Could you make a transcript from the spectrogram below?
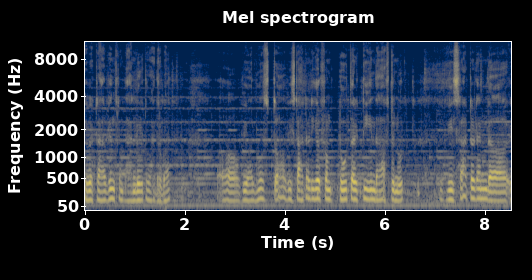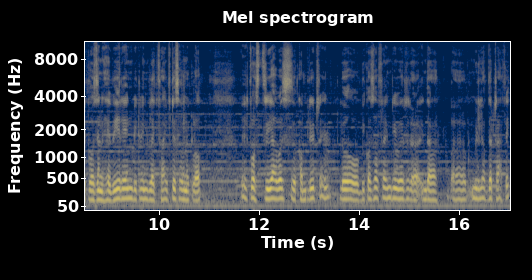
we we travelling from from to to we almost we started uh, from from 2.30 in the afternoon. We started and uh, it was in heavy rain between like 5 to 7 o'clock. It was three hours uh, complete rain. So because of rain we were uh, in the uh, middle of the traffic.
